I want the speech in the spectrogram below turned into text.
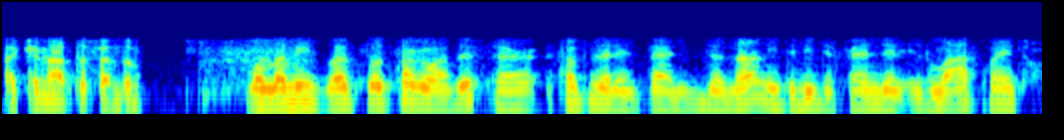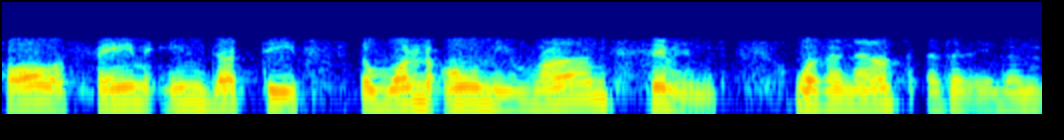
I cannot defend them. Well, let me let's let's talk about this, sir. Something that is that does not need to be defended is last night's Hall of Fame inductee, the one and only Ron Simmons, was announced as a, the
